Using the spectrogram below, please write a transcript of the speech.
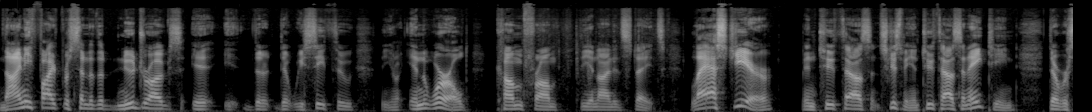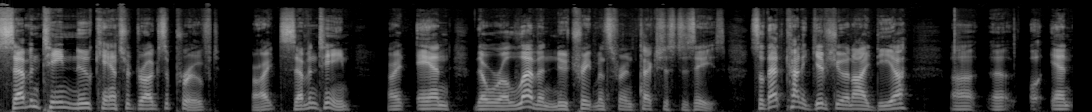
95% of the new drugs that, that we see through you know in the world come from the United States. Last year, in 2000, excuse me, in 2018, there were 17 new cancer drugs approved. All right, 17. All right, and there were 11 new treatments for infectious disease. So that kind of gives you an idea. Uh, uh, and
